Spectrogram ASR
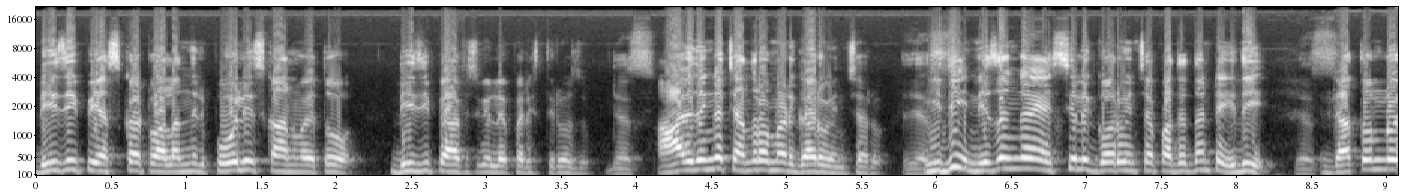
డీజీపీ ఎస్కాట్ వాళ్ళందరి పోలీస్ కాన్వాయ్తో డీజీపీ ఆఫీస్కి వెళ్ళే పరిస్థితి రోజు. ఆ విధంగా చంద్రబాబు నాయుడు గౌరవించారు. ఇది నిజంగా ఎస్సీలకు గౌరవించే పద్ధతి అంటే ఇది. గతంలో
